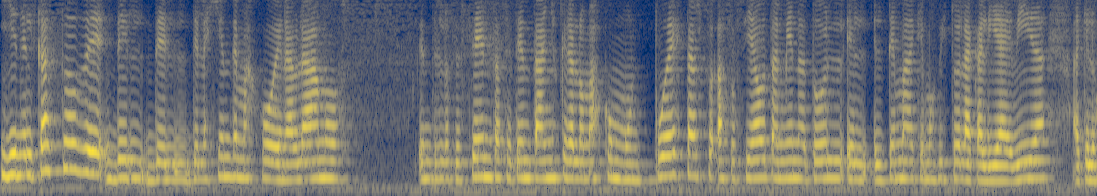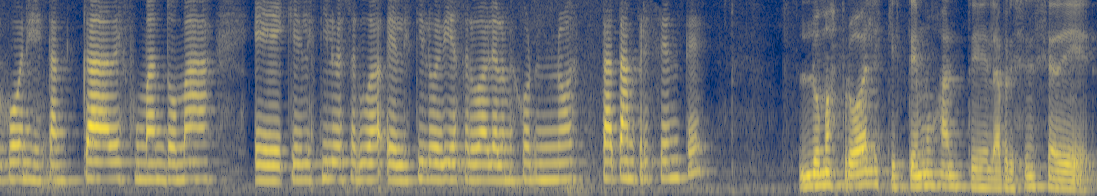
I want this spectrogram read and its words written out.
Y en el caso de, la gente más joven, hablábamos entre los 60, 70 años, que era lo más común, ¿puede estar asociado también a todo el, tema que hemos visto de la calidad de vida, a que los jóvenes están cada vez fumando más, eh, que el estilo, de salud, el estilo de vida saludable a lo mejor no está tan presente? Lo más probable es que estemos ante la presencia de,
